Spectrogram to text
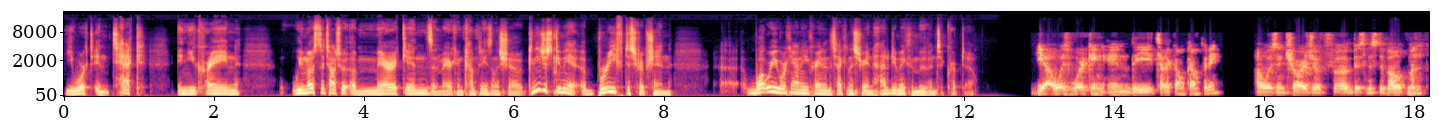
You worked in tech in Ukraine we mostly talk to Americans and American companies on the show. Can you just give me a, a brief description? Uh, what were you working on in Ukraine in the tech industry, and how did you make the move into crypto? Yeah, I was working in the telecom company. I was in charge of uh, business development,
